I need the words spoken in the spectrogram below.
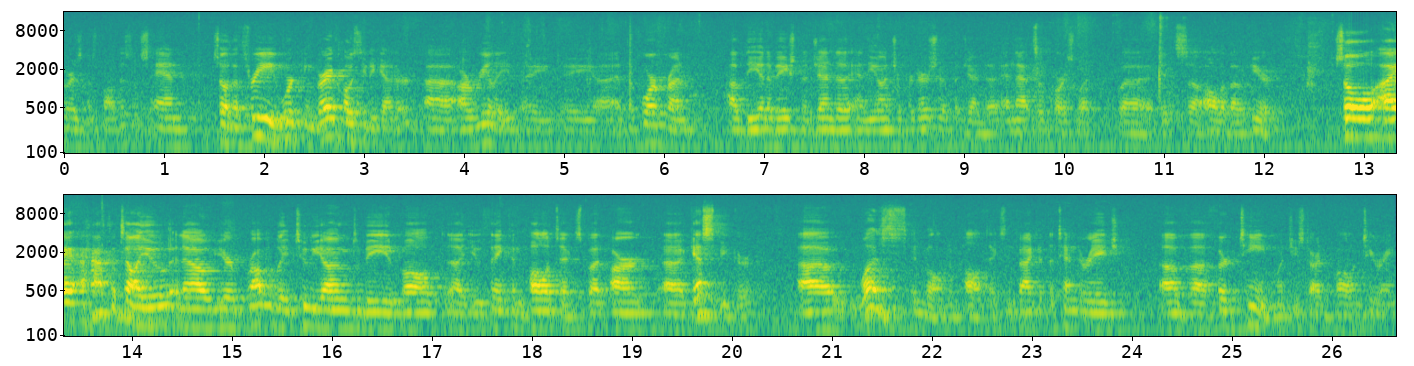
Tourism and Small Business. And so the three working very closely together are really a, a, at the forefront of the innovation agenda and the entrepreneurship agenda, and that's of course what uh, it's uh, all about here. So I have to tell you, now you're probably too young to be involved, uh, you think, in politics, but our uh, guest speaker uh, was involved in politics. In fact, at the tender age of uh, 13 when she started volunteering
